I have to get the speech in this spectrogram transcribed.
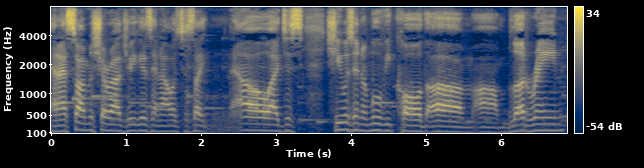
and I saw Michelle Rodriguez and I was just like, no, I just, she was in a movie called um, um, BloodRayne,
